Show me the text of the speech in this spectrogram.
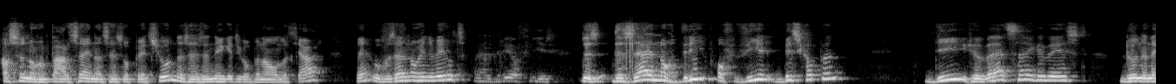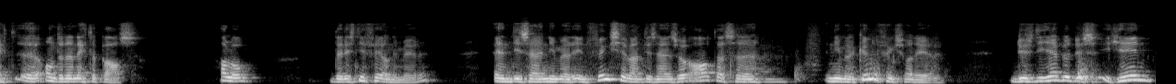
Als er nog een paar zijn, dan zijn ze op pensioen. Dan zijn ze 90 op een 100 jaar. Hè? Hoeveel zijn er nog in de wereld? Eh, drie of vier. Dus er zijn nog drie of vier bisschoppen die gewijd zijn geweest door een eh, onder een echte paus. Hallo, er is niet veel niet meer. Hè? En die zijn niet meer in functie, want die zijn zo oud dat ze niet meer kunnen functioneren. Dus die hebben dus geen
